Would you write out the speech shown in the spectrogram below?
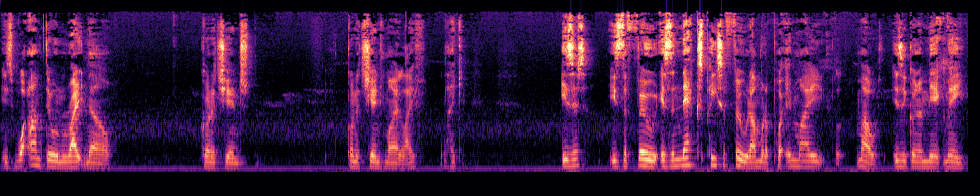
is what I'm doing right now going to change? Going to change my life? Like, is it? Is the food? Is the next piece of food I'm going to put in my mouth? Is it going to make me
